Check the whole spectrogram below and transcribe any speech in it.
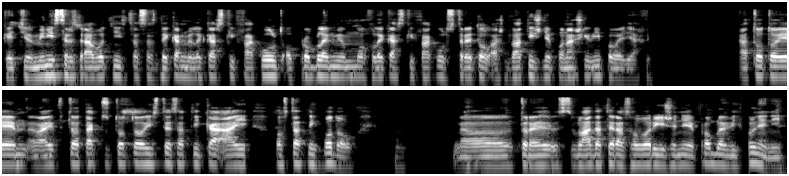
Keď minister zdravotníctva sa s dekanmi lekárskych fakult o problémoch lekárskych fakult stretol až dva týždne po našich výpovediach. A toto je, aj to, tak, toto isté sa týka aj ostatných bodov, no, ktoré vláda teraz hovorí, že nie je problém v ich plnení.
